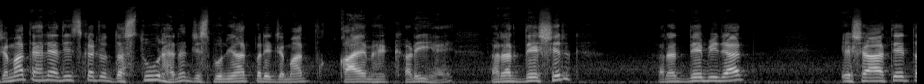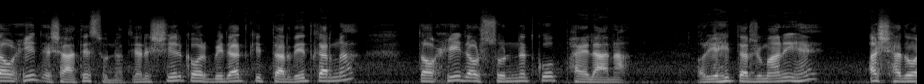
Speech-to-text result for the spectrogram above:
जमात अहल हदीस का जो दस्तूर है ना, जिस बुनियाद पर ये जमात कायम है, खड़ी है, रद्द शिरक, रद्द बिदात इशात तोहद, इशात सुन्नत। यानी शिरक और बिदात की तरदीद करना, तोहद और सुन्नत को फैलाना। और यही तर्जुमानी है, अशहद व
